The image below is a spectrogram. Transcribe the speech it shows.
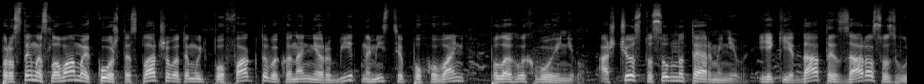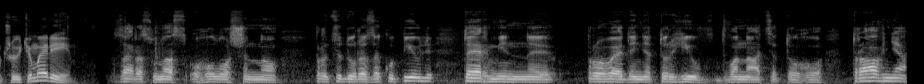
Простими словами, кошти сплачуватимуть по факту виконання робіт на місці поховань полеглих воїнів. А що стосовно термінів, які дати зараз озвучують у мерії? Зараз у нас оголошено процедура закупівлі. Термін е, проведення торгів 12 травня.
